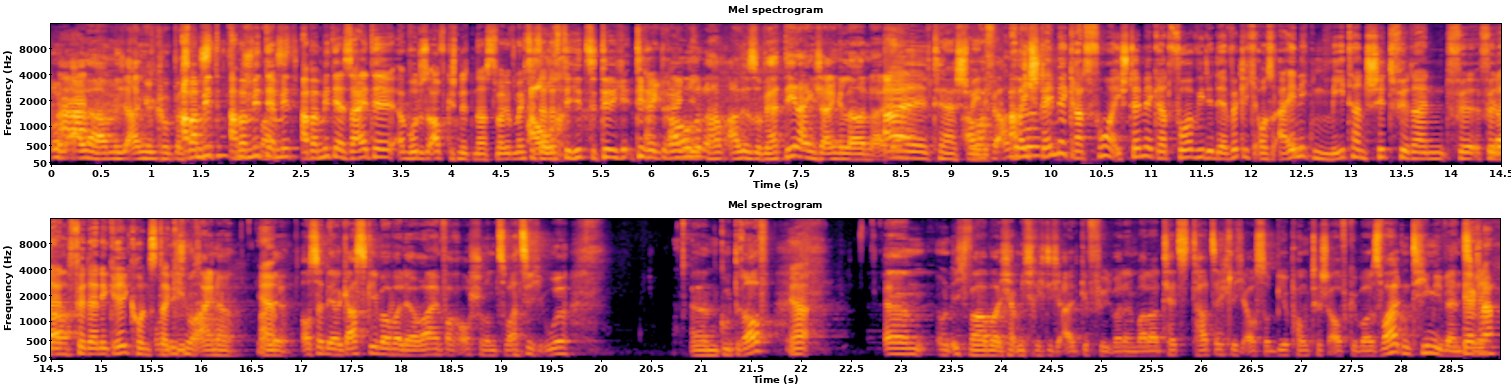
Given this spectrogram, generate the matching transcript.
und alle haben mich angeguckt. Was aber mit, aber, mit der, mit, aber mit der Seite, wo du es aufgeschnitten hast, weil du möchtest, Auch. ja, dass die Hitze direkt, direkt auch reingeht. und haben alle so, wer hat den eigentlich eingeladen, Alter? Alter Schwede. Aber Aber, ich stelle mir gerade vor, ich stelle mir gerade vor, wie dir der wirklich aus einigen Metern Shit für, dein, für, für, Ja. dein, für deine Grillkunst da Und nicht gibt. nur einer, Ja. alle. Außer der Gastgeber, weil der war einfach auch schon um 20 Uhr ähm, gut drauf. Ja. Ähm, und ich war aber, ich habe mich richtig alt gefühlt, weil dann war da tats- tatsächlich auch so ein Bierpong-Tisch aufgebaut. Es war halt ein Team-Event. ja, so. klar.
